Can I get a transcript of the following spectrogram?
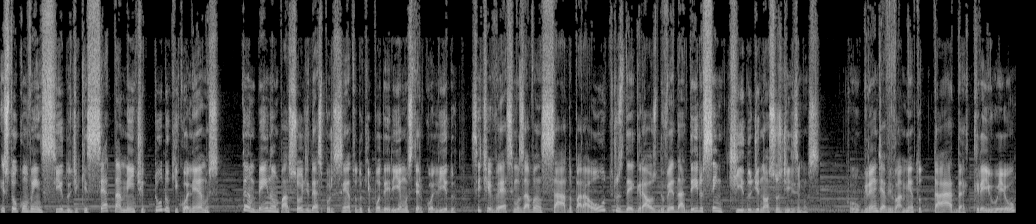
estou convencido de que certamente tudo o que colhemos também não passou de 10% do que poderíamos ter colhido se tivéssemos avançado para outros degraus do verdadeiro sentido de nossos dízimos. O grande avivamento tarda, creio eu,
